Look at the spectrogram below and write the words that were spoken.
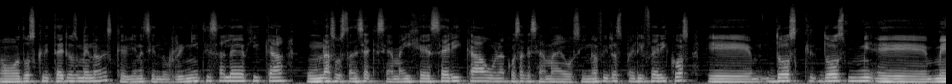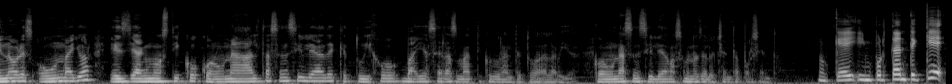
o dos criterios menores que viene siendo rinitis alérgica, una sustancia que se llama IgE sérica, una cosa que se llama eosinófilos periféricos, eh, dos, dos menores o un mayor es diagnóstico con una alta sensibilidad de que tu hijo vaya a ser asmático durante toda la vida, con una sensibilidad más o menos del 80%. Ok, importante. ¿Qué,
